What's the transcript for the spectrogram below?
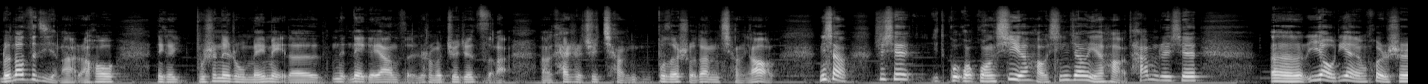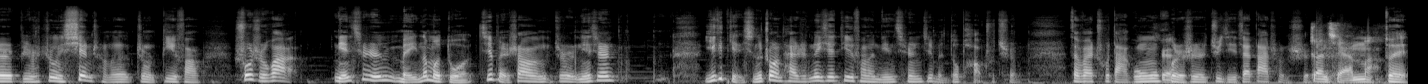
轮到自己了，然后那个不是那种美美的那那个样子，就什么绝绝子了啊，开始去抢不择手段的抢药了。你想这些广广西也好，新疆也好，他们这些呃药店或者是比如说这种县城的这种地方，说实话，年轻人没那么多，基本上就是年轻人。一个典型的状态是，那些地方的年轻人基本都跑出去了，在外出打工，或者是聚集在大城市赚钱嘛。对，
